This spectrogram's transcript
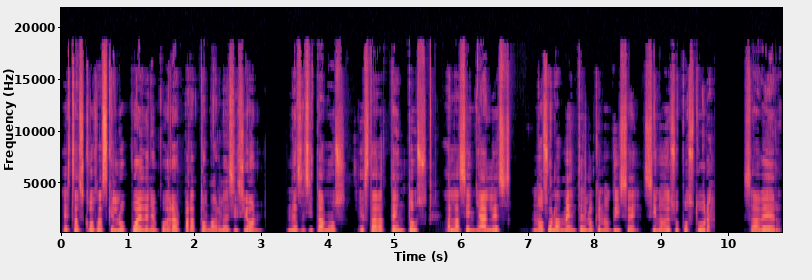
estas cosas que lo pueden empoderar para tomar la decisión, necesitamos estar atentos a las señales, no solamente de lo que nos dice, sino de su postura. Saber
